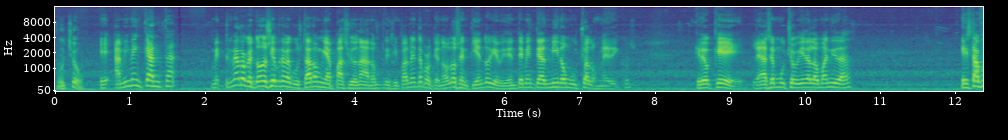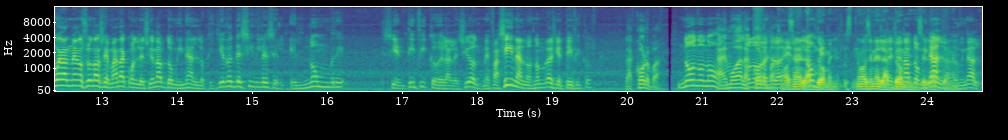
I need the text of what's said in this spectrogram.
Mucho. Eh, a mí me encanta. me- primero que todo, siempre me gustaron, me apasionaron, principalmente porque no los entiendo y evidentemente admiro mucho a los médicos. Creo que le hacen mucho bien a la humanidad. Está fuera al menos una semana con lesión abdominal. Lo que quiero es decirles el, el nombre científico de la lesión. Me fascinan los nombres científicos. La corva. No, no, no. Está de moda la no, no, corva. No, es en el abdomen. No, es en el abdomen. es el abdominal, abdominal.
